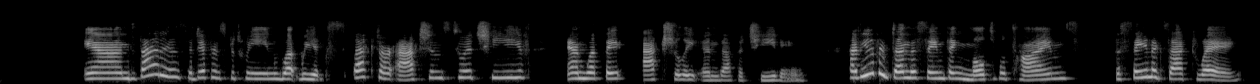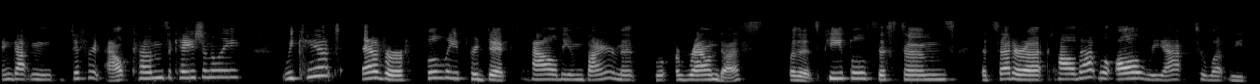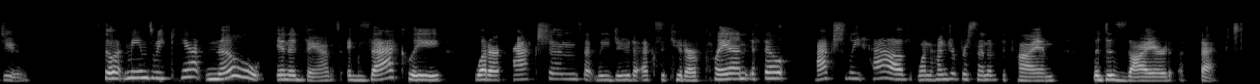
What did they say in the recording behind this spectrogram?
And that is the difference between what we expect our actions to achieve and what they actually end up achieving. Have you ever done the same thing multiple times, the same exact way, and gotten different outcomes occasionally? We can't ever fully predict how the environment around us, whether it's people, systems, etc., how that will all react to what we do. So it means we can't know in advance exactly what our actions that we do to execute our plan, if they'll actually have 100% of the time the desired effect.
